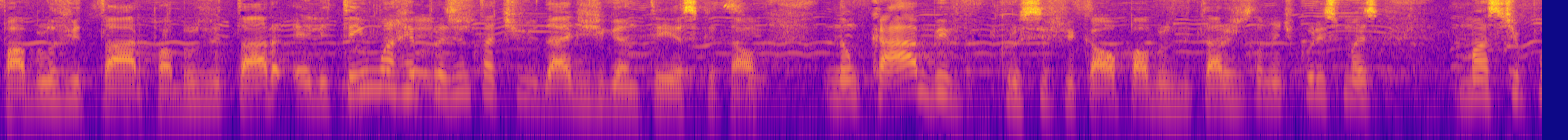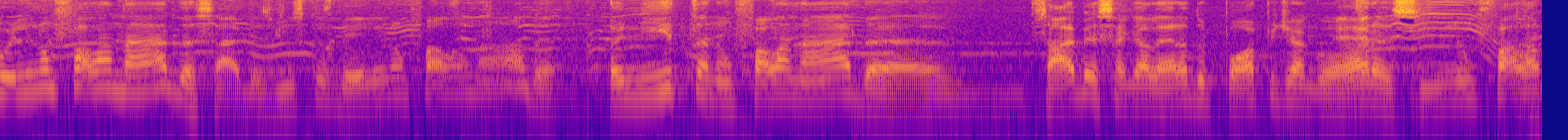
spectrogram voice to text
Pablo Vittar. Pablo Vittar, ele tem uma gente. representatividade gigantesca e tal. Não cabe crucificar o Pablo Vittar justamente por isso, mas, mas tipo, ele não fala nada, sabe? As músicas dele não falam nada. Anitta não fala nada. Sabe, essa galera do pop de agora, assim, não fala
